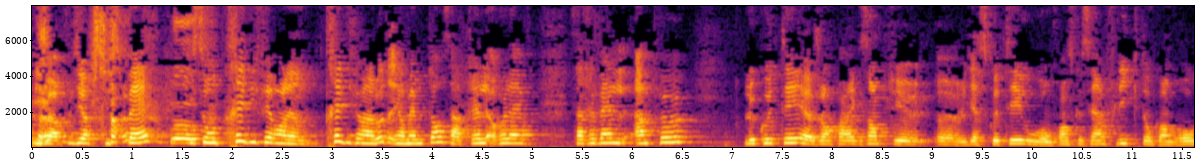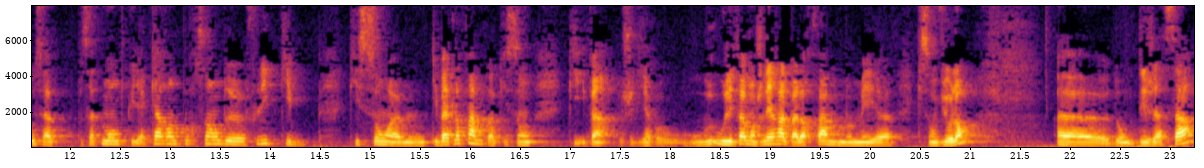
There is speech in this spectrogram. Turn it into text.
Il va y avoir plusieurs suspects Wow. qui sont très différents l'un très différents l'un de l'autre et en même temps, ça rel- relève, ça révèle un peu le côté, euh, genre par exemple, euh, euh, il y a ce côté où on pense que c'est un flic, donc en gros, ça, ça te montre qu'il y a 40% de flics qui qui sont euh, qui battent leurs femmes quoi qui sont qui enfin je veux dire ou, les femmes en général pas leurs femmes mais euh, qui sont violents euh, donc déjà ça.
